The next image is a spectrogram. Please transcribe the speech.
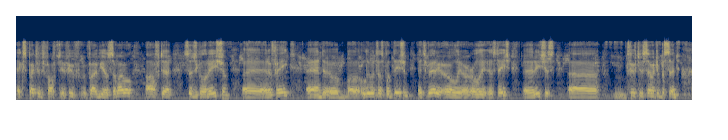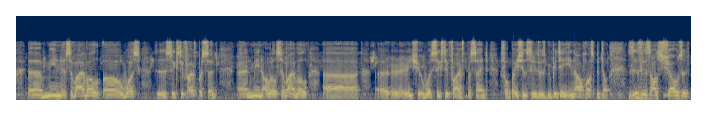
Expected five-year survival after surgical radiation, uh, RFA, and uh, liver transplantation at very early early stage reaches 50-70%. Uh, mean survival uh, was 65%, and mean overall survival uh, was 65% for patients treated with PBT in our hospital. These results show that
